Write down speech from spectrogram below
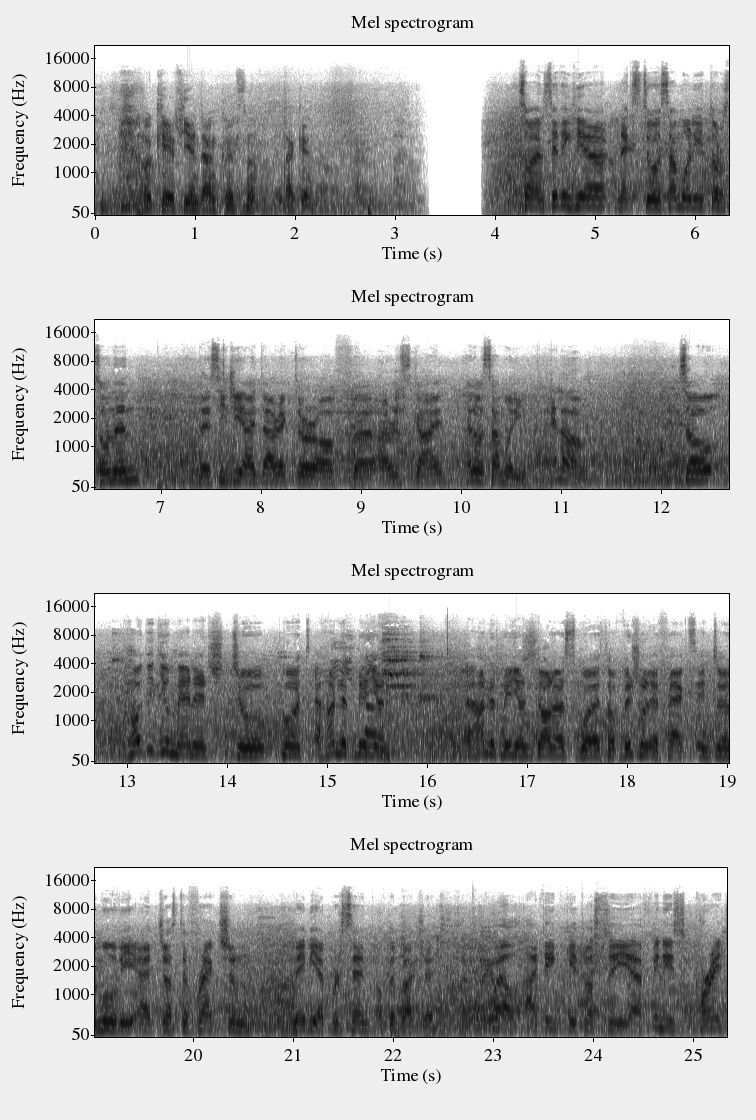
Okay, vielen Dank, Götz. Ne? Danke. So, I'm sitting here next to Samuli Torsonen, the CGI director of uh, Iron Sky. Hello, Samuli. Hello. So, how did you manage to put a hundred million, a hundred million dollars worth of visual effects into a movie at just a fraction, maybe a percent of the budget? Well, I think it was the uh, Finnish courage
